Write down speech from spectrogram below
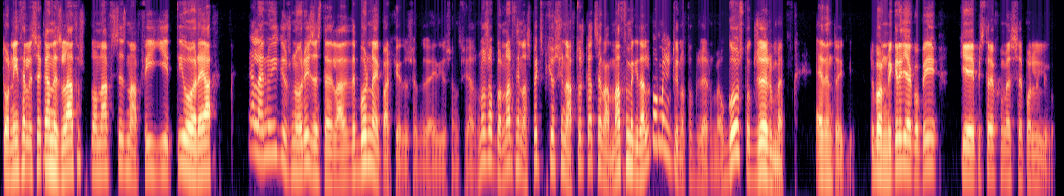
Τον ήθελες, έκανες λάθος, τον άφησες να φύγει. Τι ωραία. Αλλά είναι ο ίδιος, γνωρίζεστε δηλαδή. Δεν μπορεί να υπάρχει ο ίδιος ενθουσιασμός. Από τον άρθρο να παίξει ποιος είναι αυτός, κάτσε να μάθουμε κτλ. Ο Μιλουτίνοφ το ξέρουμε. Ο Γκος το ξέρουμε. Ε, δεν είναι το ίδιο. Λοιπόν, μικρή διακοπή και επιστρέφουμε σε πολύ λίγο.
